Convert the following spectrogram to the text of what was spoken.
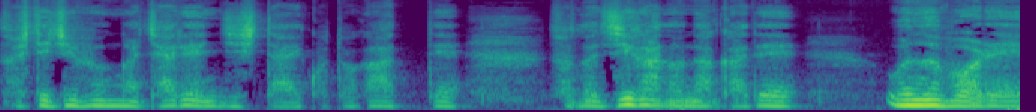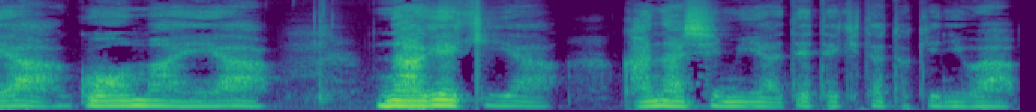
そして自分がチャレンジしたいことがあって、その自我の中で、うぬぼれや傲慢や嘆きや悲しみや出てきた時には、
